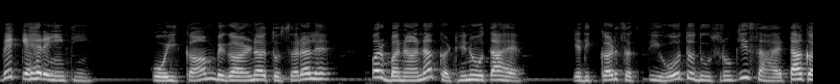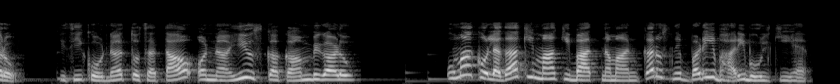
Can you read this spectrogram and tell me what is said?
वे कह रही थीं, कोई काम बिगाड़ना तो सरल है पर बनाना कठिन होता है। यदि कर सकती हो तो दूसरों की सहायता करो। किसी को न तो सताओ और न ही उसका काम बिगाड़ो। उमा को लगा कि माँ की बात न मानकर उसने बड़ी भारी भूल की है।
